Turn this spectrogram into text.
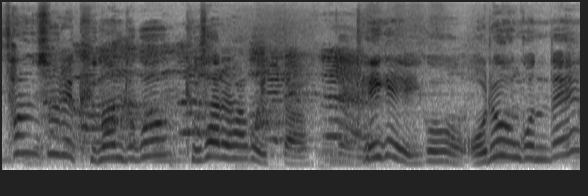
선수를 그만두고 교사를 하고 있다. 되게 이거 어려운 건데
